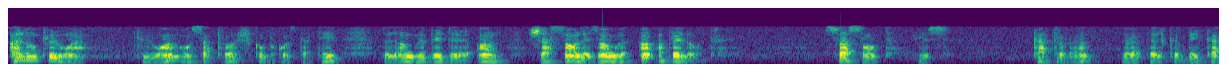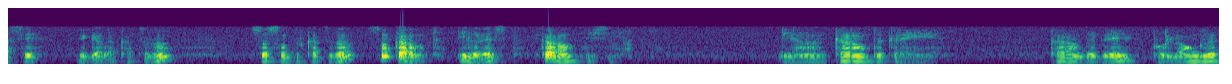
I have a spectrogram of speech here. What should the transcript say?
Allons plus loin. Plus loin, on s'approche, comme vous constatez, de l'angle B2 en chassant les angles un après l'autre. 60 plus 80, je rappelle que BKC égale à 80, 60 plus 80, 140. Il reste 40 ici. Bien, 40 degrés. 40 degrés pour l'angle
